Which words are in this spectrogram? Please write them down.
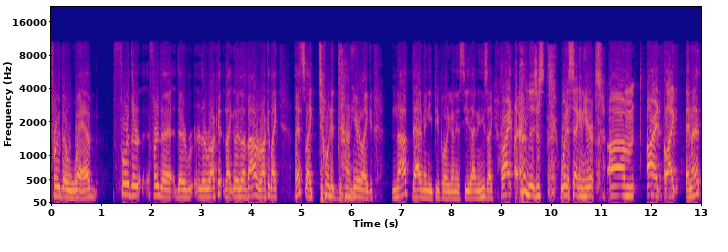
for the web for the for the the the rocket like the Laval rocket. Like let's like tone it down here. Like not that many people are gonna see that. And he's like, all right, just wait a second here. Um, all right, like and I.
